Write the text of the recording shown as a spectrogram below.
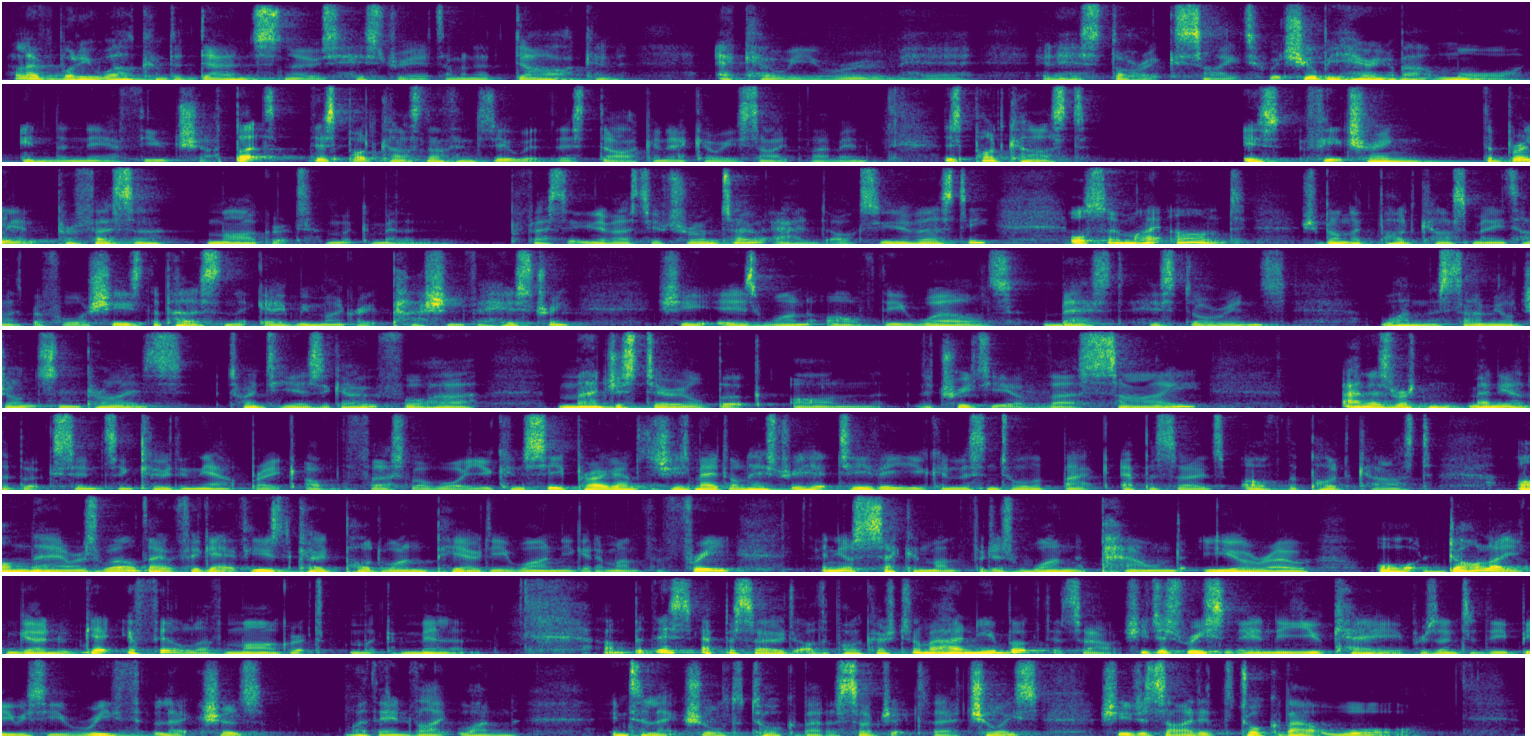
Hello, everybody. Welcome to Dan Snow's History. I'm in a dark and echoey room here in a historic site, which you'll be hearing about more in the near future. But this podcast nothing to do with this dark and echoey site that I'm in. This podcast is featuring the brilliant Professor Margaret Macmillan, Professor at the University of Toronto and Oxford University. Also, my aunt. She's been on the podcast many times before. She's the person that gave me my great passion for history. She is one of the world's best historians, won the Samuel Johnson Prize 20 years ago for her magisterial book on the Treaty of Versailles and has written many other books since, including the outbreak of the First World War. You can see programs that she's made on History Hit TV. You can listen to all the back episodes of the podcast on there as well. Don't forget, if you use the code POD1, POD1, you get a month for free, and your second month for just one pound, euro, or dollar. You can go and get your fill of Margaret Macmillan. Um, but this episode of the podcast talking about her new book that's out. She just recently in the UK presented the BBC Reith Lectures where they invite one intellectual to talk about a subject of their choice, she decided to talk about war,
